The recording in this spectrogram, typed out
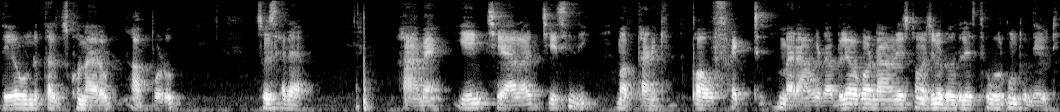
దేవుణ్ణి తలుచుకున్నారు అప్పుడు. చూసారా ఆమె ఏం చేయాలో చేసింది మొత్తానికి. పర్ఫెక్ట్! మరి ఆమెకు డబ్బులు ఇవ్వకుండా ఆమె ఇష్టం వచ్చినట్టు వదిలేస్తే ఊరుకుంటుంది ఏమిటి?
